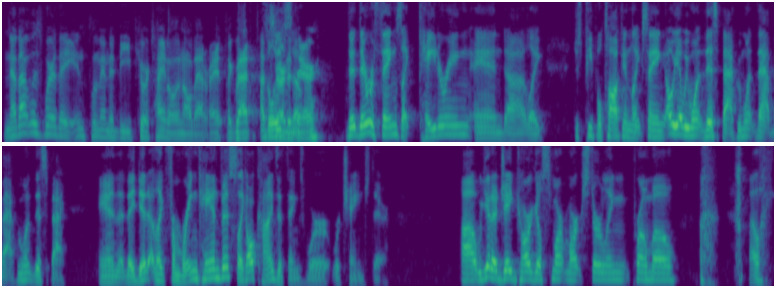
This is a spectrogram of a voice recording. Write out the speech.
Now that was where they implemented the pure title and all that, right? Like that I believe started so. there. There, there were things like catering and uh, like just people talking, like saying, "Oh yeah, we want this back, we want that back, we want this back," and they did like from ring canvas, like all kinds of things were were changed there. Uh, we get a Jade Cargill Smart Mark Sterling promo. I like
